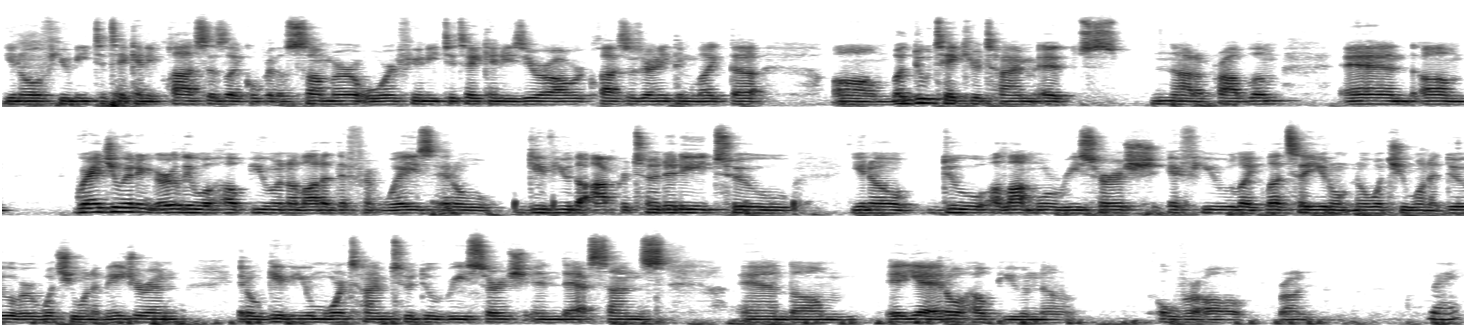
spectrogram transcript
You know, if you need to take any classes like over the summer, or if you need to take any zero hour classes or anything like that. Um, but do take your time. It's not a problem. And um, graduating early will help you in a lot of different ways. It'll give you the opportunity to, you know, do a lot more research. If you like, let's say you don't know what you want to do or what you want to major in, it'll give you more time to do research in that sense. And um, it- yeah, it'll help you in the overall run. Right.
